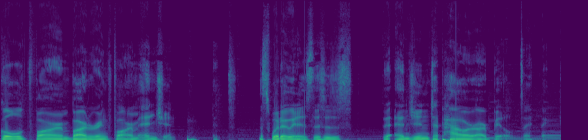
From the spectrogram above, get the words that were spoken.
gold farm bartering farm engine. It's, that's what it is. This is the engine to power our builds, I think.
